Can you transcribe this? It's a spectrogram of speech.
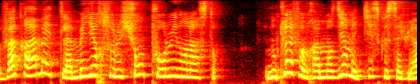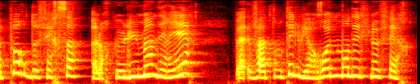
va quand même être la meilleure solution pour lui dans l'instant. Donc là, il faut vraiment se dire, mais qu'est-ce que ça lui apporte de faire ça Alors que l'humain derrière bah, va tenter de lui redemander de le faire.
